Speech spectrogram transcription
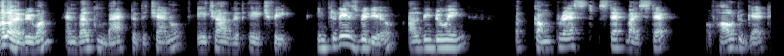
Hello everyone and welcome back to the channel HR with HP. In today's video, I'll be doing a compressed step-by-step -step of how to get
